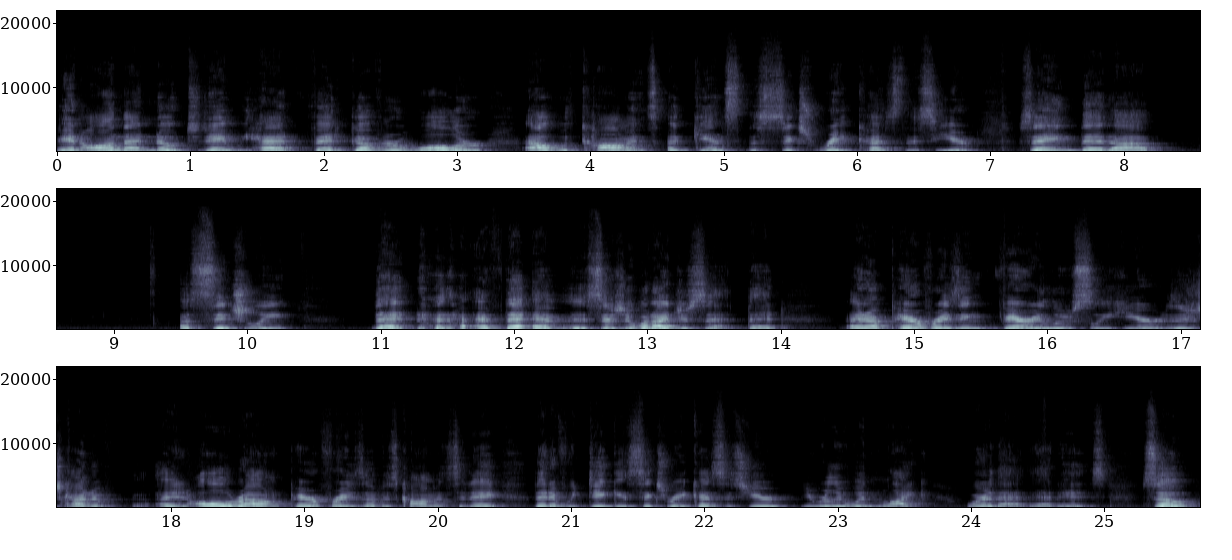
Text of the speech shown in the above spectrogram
And on that note, today we had Fed Governor Waller out with comments against the six rate cuts this year, saying that uh, essentially that that essentially what I just said that and I'm paraphrasing very loosely here. This is just kind of an all around paraphrase of his comments today that if we did get six rate cuts this year, you really wouldn't like where that, that is. So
